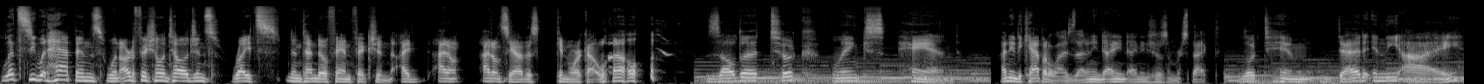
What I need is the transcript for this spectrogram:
let's see what happens when artificial intelligence writes Nintendo fan fiction. I I don't I don't see how this can work out well. Zelda took Link's hand. I need to capitalize that. I need I need I need to show some respect. Looked him dead in the eye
